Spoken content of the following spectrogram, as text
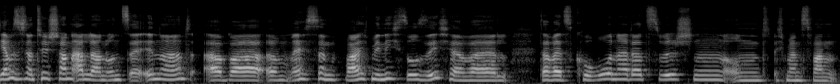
die haben sich natürlich schon alle an uns erinnert, aber ähm, ehrlich gesagt war ich mir nicht so sicher, weil da war jetzt Corona dazwischen und ich meine, es waren,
